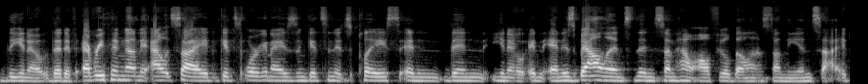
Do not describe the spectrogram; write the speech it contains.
the you know that if everything on the outside gets organized and gets in its place and then you know and and is balanced then somehow i'll feel balanced on the inside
